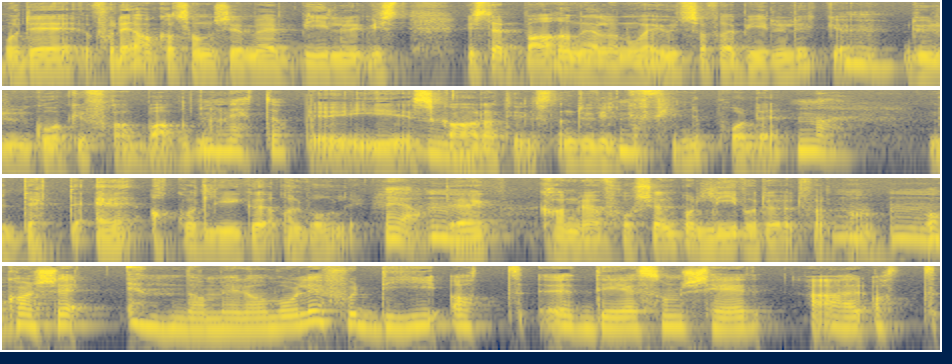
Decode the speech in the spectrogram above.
Og det, for det er akkurat som du sier med bil, hvis, hvis et barn eller noe er utsatt for en bilulykke, du, du går ikke fra barnet i skada tilstand. Du vil ikke finne på det. Men dette er akkurat like alvorlig. Ja. Det kan være forskjellen på liv og død for et barn. Og kanskje enda mer alvorlig, fordi at eh, det som skjer, er at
